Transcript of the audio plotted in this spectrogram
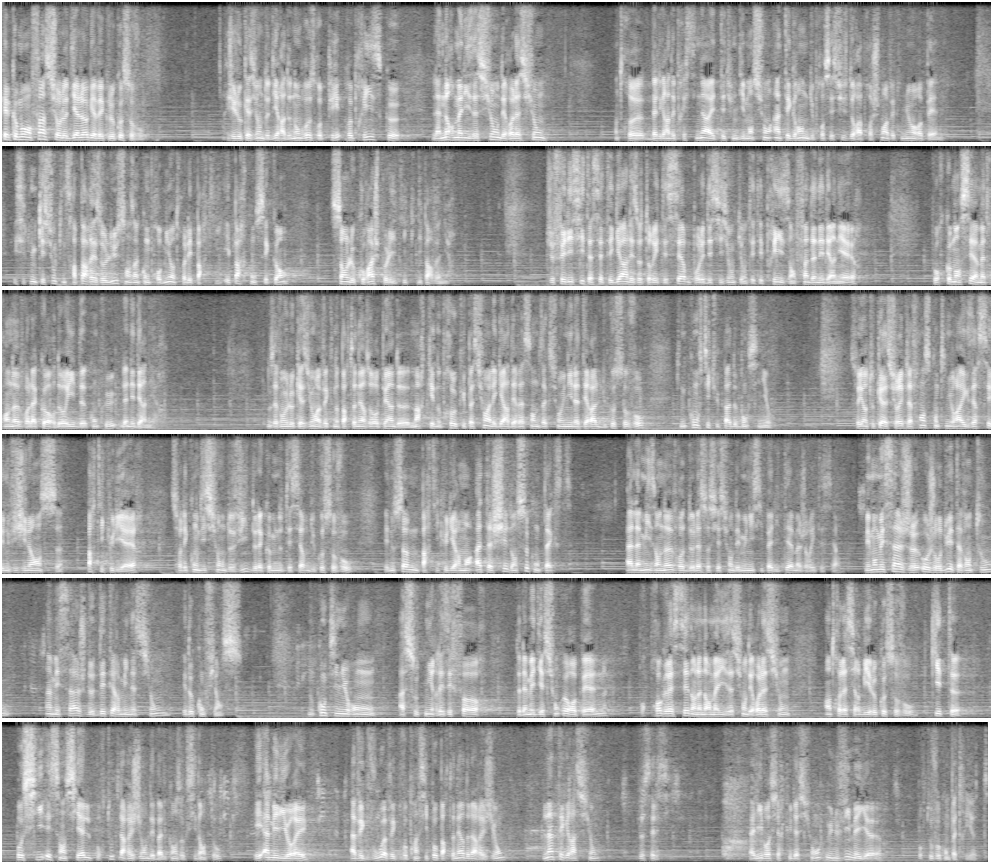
Quelques mots enfin sur le dialogue avec le Kosovo. J'ai eu l'occasion de dire à de nombreuses reprises que la normalisation des relations entre Belgrade et Pristina était une dimension intégrante du processus de rapprochement avec l'Union européenne. Et c'est une question qui ne sera pas résolue sans un compromis entre les parties et par conséquent sans le courage politique d'y parvenir. Je félicite à cet égard les autorités serbes pour les décisions qui ont été prises en fin d'année dernière pour commencer à mettre en œuvre l'accord d'Oride conclu l'année dernière. Nous avons eu l'occasion avec nos partenaires européens de marquer nos préoccupations à l'égard des récentes actions unilatérales du Kosovo qui ne constituent pas de bons signaux. Soyez en tout cas assurés que la France continuera à exercer une vigilance particulière sur les conditions de vie de la communauté serbe du Kosovo et nous sommes particulièrement attachés dans ce contexte à la mise en œuvre de l'association des municipalités à majorité serbe. Mais mon message aujourd'hui est avant tout un message de détermination et de confiance. Nous continuerons à soutenir les efforts de la médiation européenne pour progresser dans la normalisation des relations entre la Serbie et le Kosovo, qui est aussi essentielle pour toute la région des Balkans occidentaux, et améliorer avec vous, avec vos principaux partenaires de la région, l'intégration de celle-ci. La libre circulation, une vie meilleure pour tous vos compatriotes.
